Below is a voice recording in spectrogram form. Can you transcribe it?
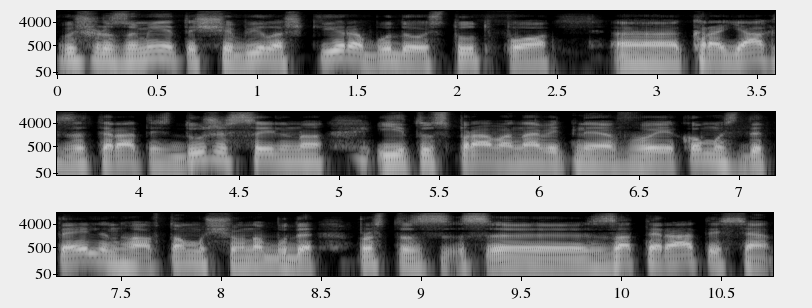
ви ж розумієте, що біла шкіра буде ось тут по е, краях затиратись дуже сильно. І тут справа навіть не в якомусь детейлінгу, а в тому, що вона буде просто з, з, е, затиратися.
